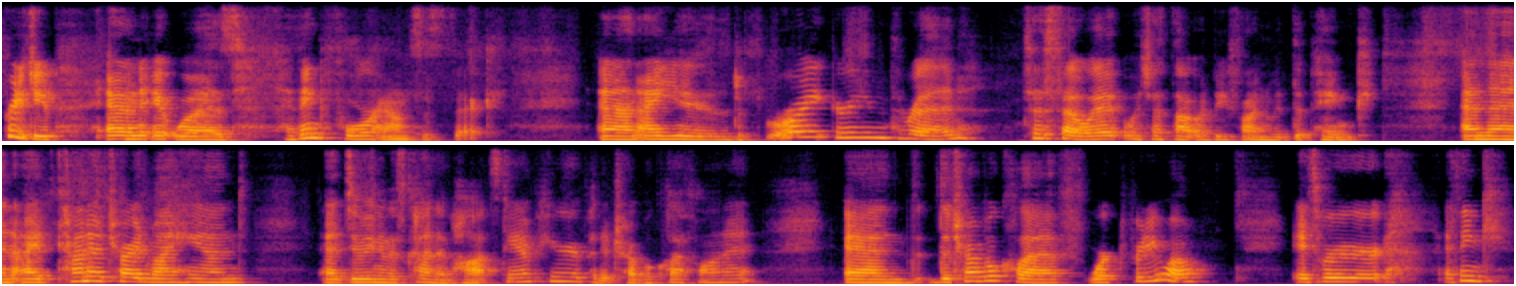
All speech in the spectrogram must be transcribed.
pretty cheap. And it was, I think, four ounces thick. And I used bright green thread to sew it, which I thought would be fun with the pink. And then I kind of tried my hand at doing this kind of hot stamp here. I put a treble clef on it. And the treble clef worked pretty well. It's where, I think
